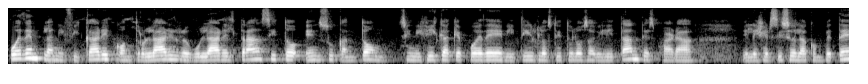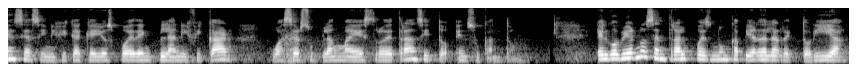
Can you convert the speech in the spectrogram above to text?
pueden planificar y controlar y regular el tránsito en su cantón. Significa que puede emitir los títulos habilitantes para el ejercicio de la competencia, significa que ellos pueden planificar o hacer su plan maestro de tránsito en su cantón. El gobierno central pues nunca pierde la rectoría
